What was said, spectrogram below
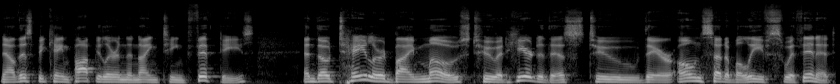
Now, this became popular in the 1950s, and though tailored by most who adhere to this to their own set of beliefs within it,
